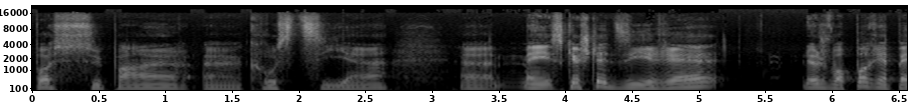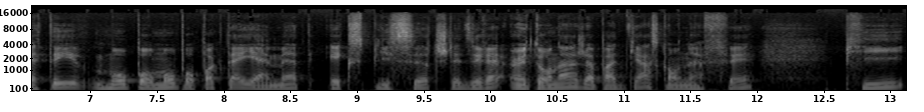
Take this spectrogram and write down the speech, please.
pas super euh, croustillant. Euh, mais ce que je te dirais, là, je ne vais pas répéter mot pour mot pour pas que tu ailles à mettre explicite. Je te dirais un tournage de podcast qu'on a fait, puis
